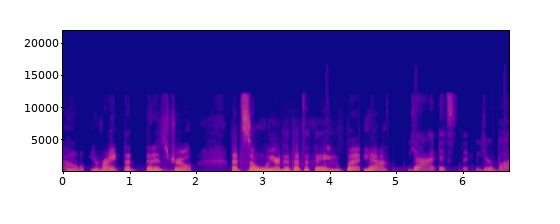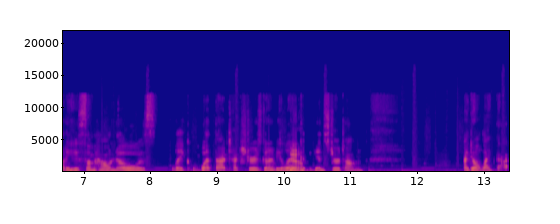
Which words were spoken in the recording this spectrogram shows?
oh, you're right. That that is true. That's so weird that that's a thing. But yeah, yeah it's your body somehow knows like what that texture is going to be like Yeah. against your tongue i don't like that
